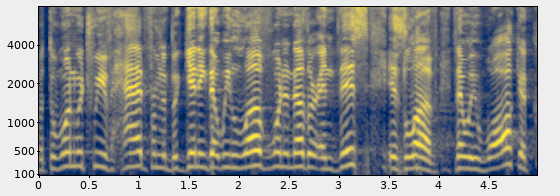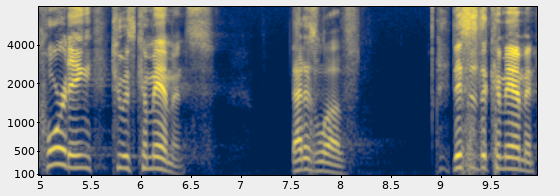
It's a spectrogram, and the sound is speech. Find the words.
but the one which we have had from the beginning, that we love one another, and this is love, that we walk according to his commandments. That is love. This is the commandment,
